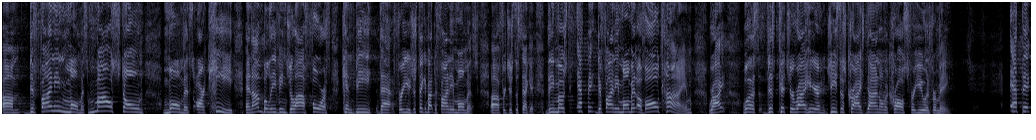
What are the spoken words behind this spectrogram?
Um, defining moments, milestone moments are key, and I'm believing July 4th can be that for you. Just think about defining moments uh, for just a second. The most epic defining moment of all time, right, was this picture right here Jesus Christ dying on a cross for you and for me. Epic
